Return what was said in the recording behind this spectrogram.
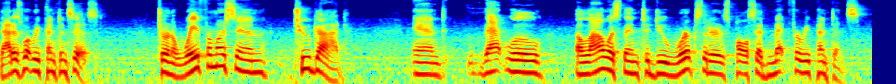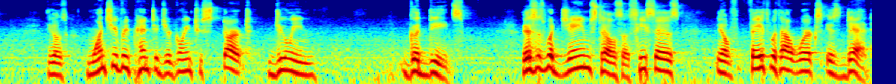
That is what repentance is. Turn away from our sin to God. And that will allow us then to do works that are, as Paul said, met for repentance. He goes, once you've repented, you're going to start doing good deeds. This is what James tells us. He says, you know, faith without works is dead.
